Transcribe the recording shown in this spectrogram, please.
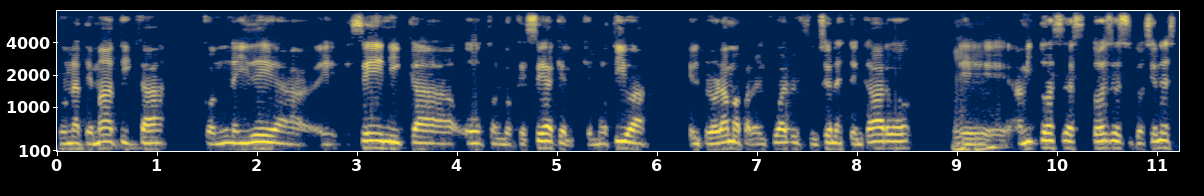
con una temática, con una idea eh, escénica o con lo que sea que, motiva el programa para el cual funciona este encargo. a mí todas todas esas situaciones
